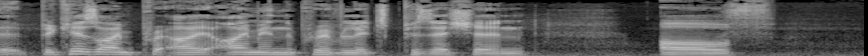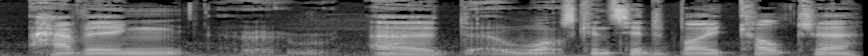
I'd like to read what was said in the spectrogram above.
uh, because I'm pri- I, I'm in the privileged position of having uh, what's considered by culture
